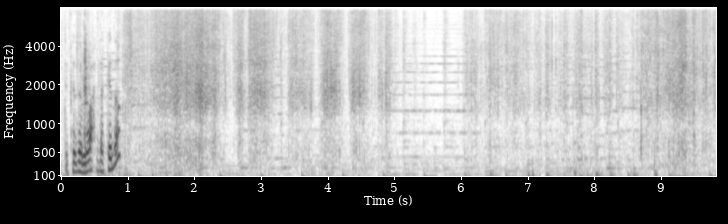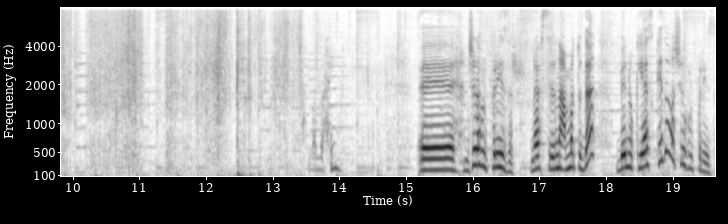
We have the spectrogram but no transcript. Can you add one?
حط كده الواحدة كده. الرحيم آه نشيلها في الفريزر. نفس اللي أنا عملته ده بينه اكياس كده وأشيله في الفريزر.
